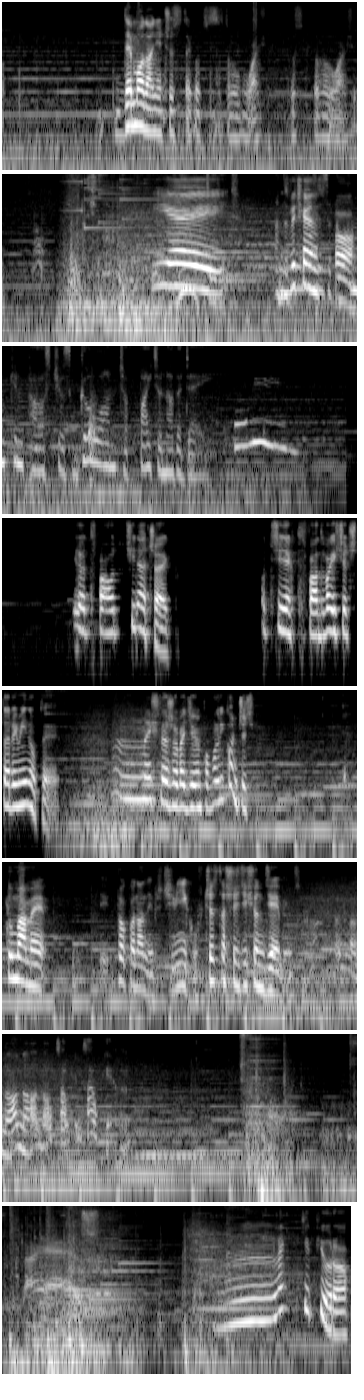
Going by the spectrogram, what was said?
demona nieczystego, co za tobą włazi. Co za tobą właził. Jej! Zwycięstwo. Ile trwa odcineczek? Odcinek trwa 24 minuty. Myślę, że będziemy powoli kończyć. Tu mamy pokonanych przeciwników 369. No, no, no, no, całkiem, całkiem. Dajesz. Mm, lekkie pióro.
